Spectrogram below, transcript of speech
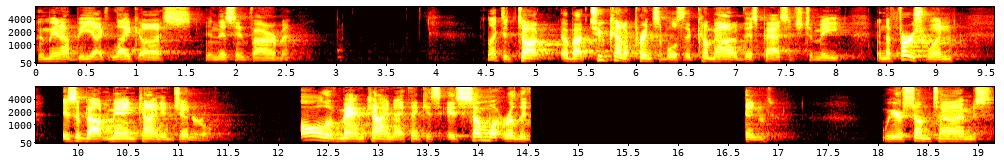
who may not be like, like us in this environment? I'd like to talk about two kind of principles that come out of this passage to me. And the first one is about mankind in general all of mankind, I think, is, is somewhat religious. We are sometimes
